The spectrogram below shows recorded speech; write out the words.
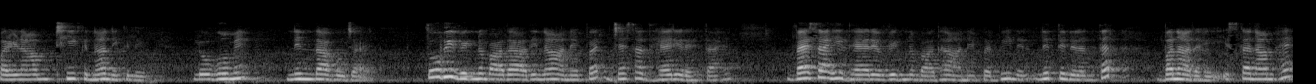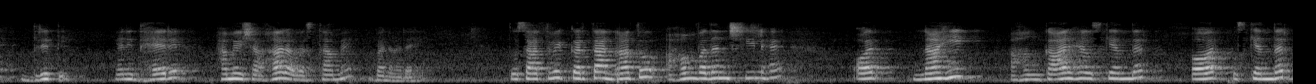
परिणाम ठीक न निकले। लोगों में निंदा हो जाए तो भी विघ्न बाधा आदि न आने पर जैसा धैर्य रहता है, वैसा ही धैर्य विघ्न बाधा आने पर भी नित्य निरंतर बना रहे। इसका नाम है धृति, यानी धैर्य हमेशा हर अवस्था में बना रहे। तो सात्विक कर्ता ना तो अहम वदनशील है और ना ही अहंकार है उसके अंदर और उसके अंदर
